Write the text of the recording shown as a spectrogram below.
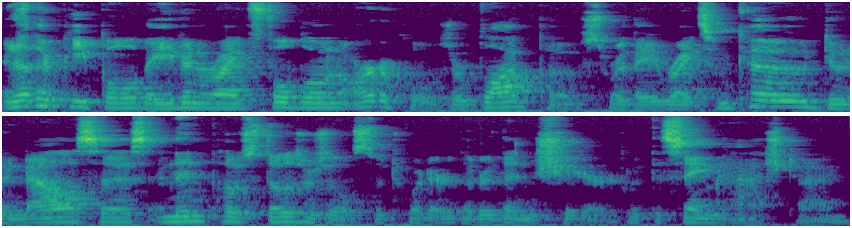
And other people, they even write full-blown articles or blog posts where they write some code, do an analysis, and then post those results to Twitter that are then shared with the same hashtag.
